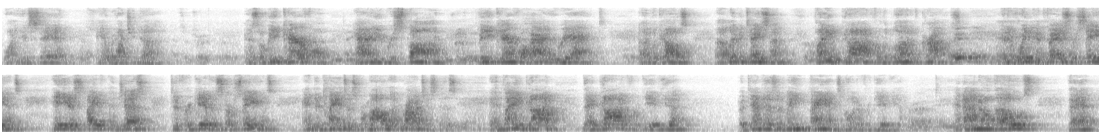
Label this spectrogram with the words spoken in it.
what you said and what you done. That's the truth, brother. And so be careful how you respond. Be careful how you react. Uh, because, uh, let me tell you something. Thank God for the blood of Christ. And if we confess our sins, He is faithful and just to forgive us our sins and to cleanse us from all unrighteousness. And thank God that God will forgive you, but that doesn't mean man's going to forgive you. And I know those that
